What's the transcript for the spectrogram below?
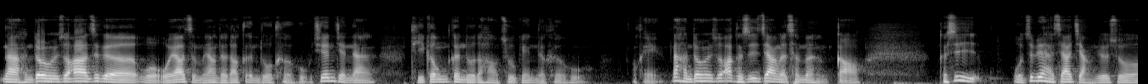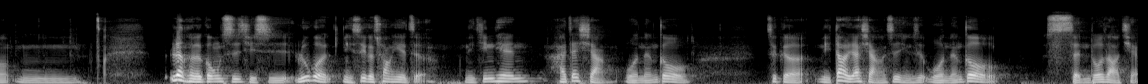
那很多人会说啊，这个我我要怎么样得到更多客户？其实很简单，提供更多的好处给你的客户，OK。那很多人会说啊，可是这样的成本很高。可是我这边还是要讲，就是说，嗯，任何的公司其实，如果你是一个创业者，你今天还在想我能够这个，你到底在想的事情是我能够省多少钱，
